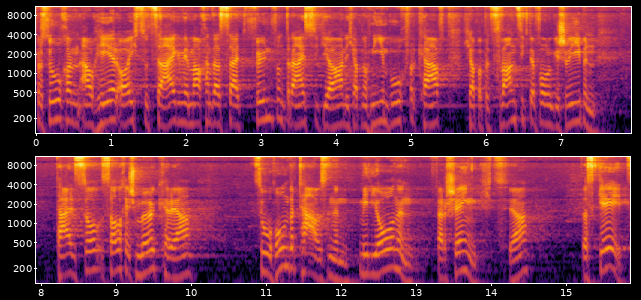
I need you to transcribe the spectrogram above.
versuchen, auch hier euch zu zeigen. Wir machen das seit 35 Jahren. Ich habe noch nie ein Buch verkauft, ich habe aber 20 davon geschrieben. Teils so, solche Schmöker, ja, zu Hunderttausenden, Millionen verschenkt. Ja. Das geht.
